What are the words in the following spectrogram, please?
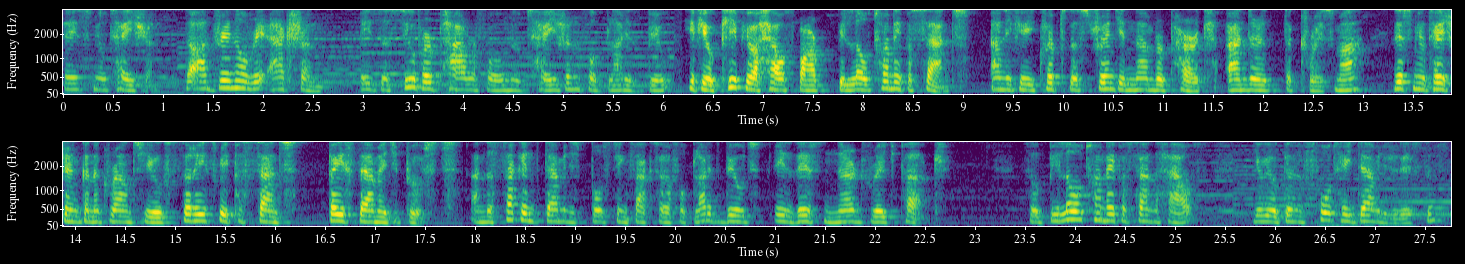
is mutation. The adrenal reaction is a super powerful mutation for Blooded build. If you keep your health bar below 20%, and if you equip the Strange in Number perk under the charisma, this mutation gonna grant you 33% base damage boost. And the second damage boosting factor for Blooded build is this Nerd Rage perk. So below 20% health, you will gain 40 damage resistance,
